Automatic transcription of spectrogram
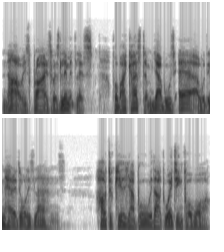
Now his prize was limitless, for by custom Yabu's heir would inherit all his lands. How to kill Yabu without waiting for war?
